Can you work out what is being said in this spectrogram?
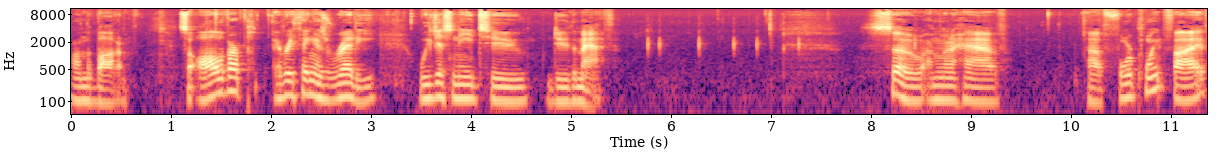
on the bottom. So all of our, everything is ready. We just need to do the math. So I'm going to have uh, 4.5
